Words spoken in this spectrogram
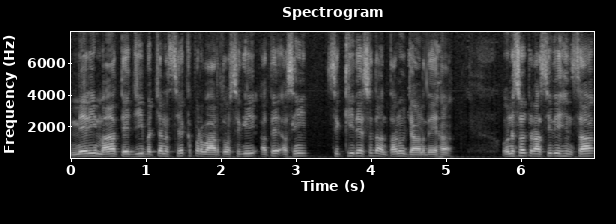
ਮੇਰੀ ਮਾਂ ਤੇਜੀ ਬੱਚਨ ਸਿੱਖ ਪਰਿਵਾਰ ਤੋਂ ਸੀਗੀ ਅਤੇ ਅਸੀਂ ਸਿੱਖੀ ਦੇ ਸਿਧਾਂਤਾਂ ਨੂੰ ਜਾਣਦੇ ਹਾਂ। 1984 ਦੀ ਹਿੰਸਾ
